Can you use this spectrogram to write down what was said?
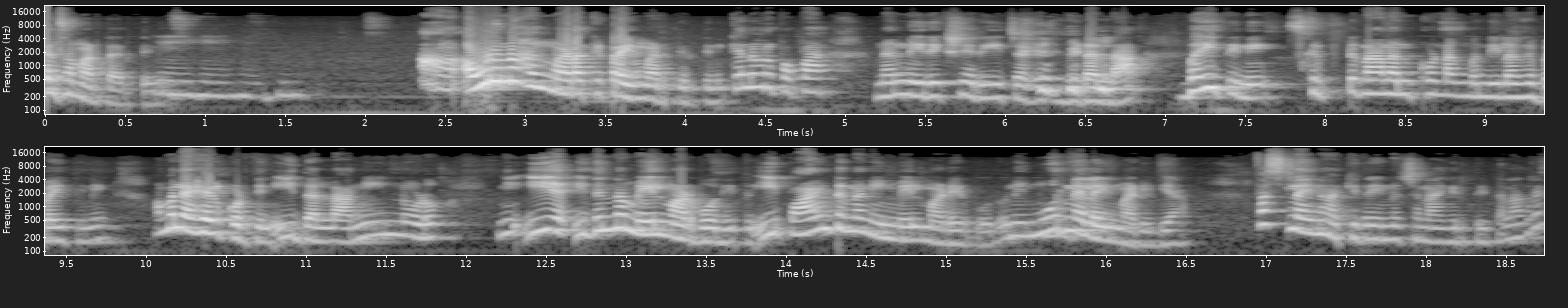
ಕೆಲಸ ಮಾಡ್ತಾ ಇರ್ತೀನಿ. ಅವರನ್ನು ಹಂಗೆ ಮಾಡೋಕ್ಕೆ ಟ್ರೈ ಮಾಡ್ತಿರ್ತೀನಿ. ಕೆಲವರು ಪಾಪ ನನ್ನ ನಿರೀಕ್ಷೆ ರೀಚ್ ಆಗಿ ಬಿಡಲ್ಲ. ಬೈತೀನಿ. ಸ್ಕ್ರಿಪ್ಟ್ ನಾನು ಅಂದ್ಕೊಂಡಾಗ ಬಂದಿಲ್ಲ ಅಂದರೆ ಬೈತೀನಿ. ಆಮೇಲೆ ಹೇಳ್ಕೊಡ್ತೀನಿ. ಇದಲ್ಲ ನೀನು ನೋಡು. ನೀ ಈ ಇದನ್ನು ಮೇಲ್ ಮಾಡ್ಬೋದಿತ್ತು. ಈ ಪಾಯಿಂಟನ್ನು ನೀನು ಮೇಲ್ ಮಾಡಿರ್ಬೋದು. ನೀನು ಮೂರನೇ ಲೈನ್ ಮಾಡಿದ್ಯಾ? ಫಸ್ಟ್ ಲೈನ್ ಹಾಕಿದರೆ ಇನ್ನೂ ಚೆನ್ನಾಗಿರ್ತಿತ್ತಲ್ಲ ಅಂದರೆ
